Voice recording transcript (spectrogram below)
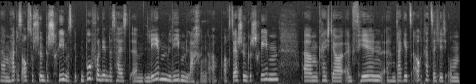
ähm, hat es auch so schön beschrieben. Es gibt ein Buch von dem, das heißt ähm, Leben, Lieben, Lachen. Auch sehr schön geschrieben, ähm, kann ich dir empfehlen. Ähm, da geht es auch tatsächlich um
